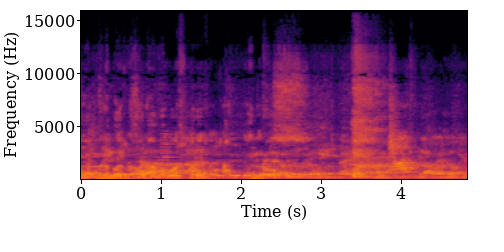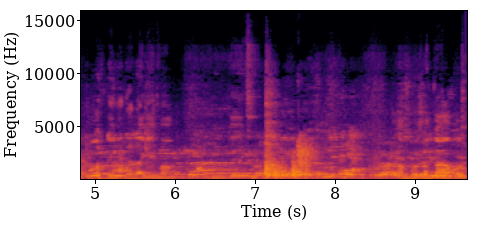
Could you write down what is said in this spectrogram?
yan ko na boss. Oh, labaw boss. Dali sa San Pedro. Boss, dili na lagi hintay. Ang boss ang kapos.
